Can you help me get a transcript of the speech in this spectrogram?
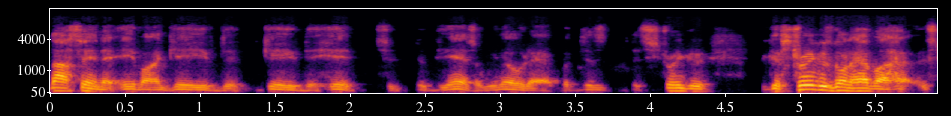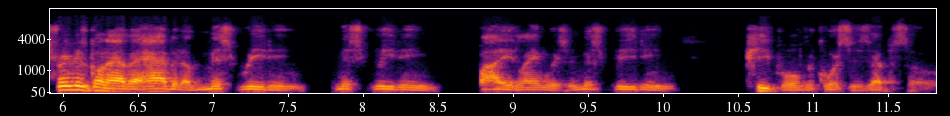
Not saying that Avon gave the gave the hit to, to D'Angelo. We know that, but this the Stringer because Stringer's to have a Stringer's to have a habit of misreading misreading body language and misreading people over the course of this episode,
